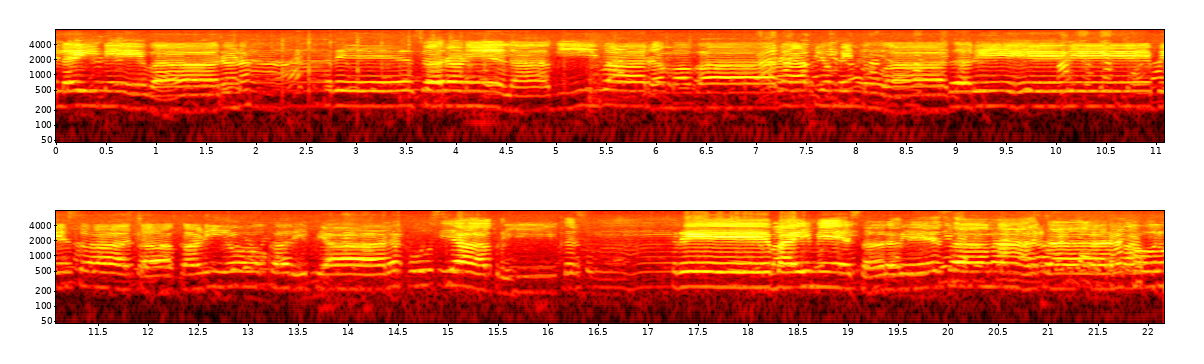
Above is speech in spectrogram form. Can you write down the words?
લઈને વારણા રે શરણે લાગી વારંવાર આપ્યો મેનું આદરે બેસવા ચાકડીઓ કરી પ્યાર પૂછ્યા પ્રીત રે બાઈ મે સર્વે સમાચાર કહું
